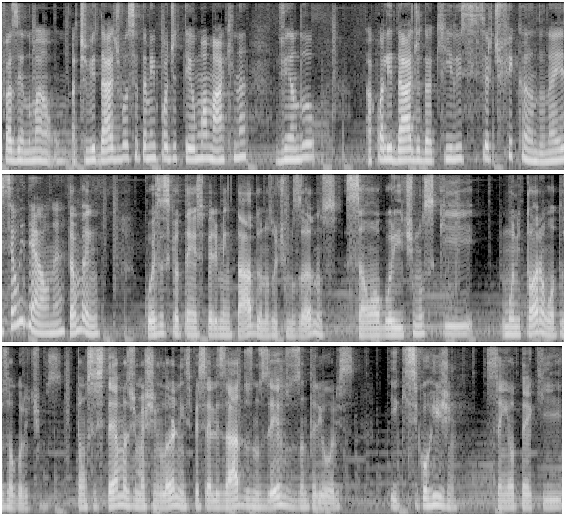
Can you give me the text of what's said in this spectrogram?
fazendo uma, uma atividade, você também pode ter uma máquina vendo a qualidade daquilo e se certificando, né? Esse é o ideal, né? Também coisas que eu tenho experimentado nos últimos anos são algoritmos que monitoram outros algoritmos. Então, sistemas de machine learning especializados nos erros dos anteriores e que se corrigem, sem eu ter que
